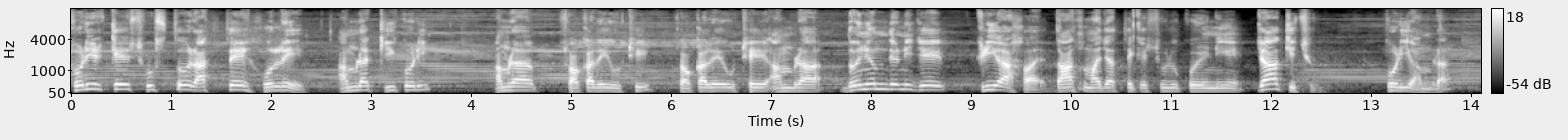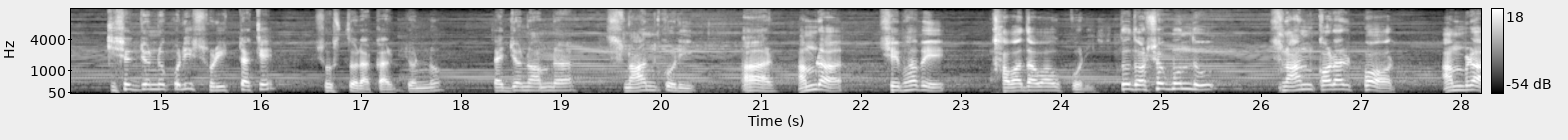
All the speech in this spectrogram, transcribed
শরীরকে সুস্থ রাখতে হলে আমরা কি করি? আমরা সকালে উঠি, সকালে উঠে আমরা দৈনন্দিনই যে ক্রিয়া হয়, দাঁত মাজার থেকে শুরু করে নিয়ে যা কিছু করি আমরা, কিসের জন্য করি? শরীরটাকে সুস্থ রাখার জন্য। তাই জন্য আমরা স্নান করি আর আমরা সেভাবে খাওয়া দাওয়াও করি। তো দর্শক বন্ধু, স্নান করার পর আমরা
